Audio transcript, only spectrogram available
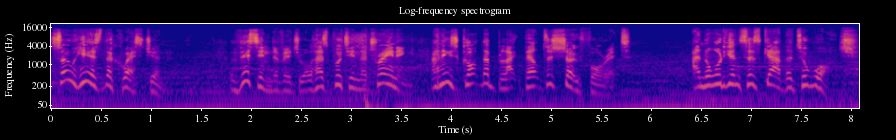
So here's the question. This individual has put in the training and he's got the black belt to show for it. An audience has gathered to watch.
